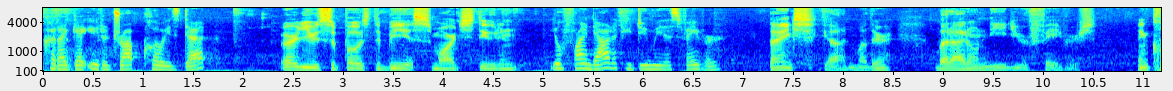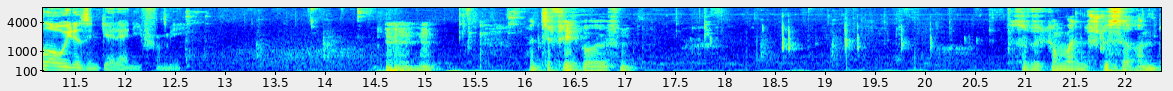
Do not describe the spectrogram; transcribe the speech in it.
Could I get you to drop Chloe's debt? Are you supposed to be a smart student? You'll find out if you do me this favor. Thanks, Godmother, but I don't need your favors. And Chloe doesn't get any from me. Mm-hmm. Hat dir viel geholfen. So, wie kommen wir an die Schlüssel ran?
